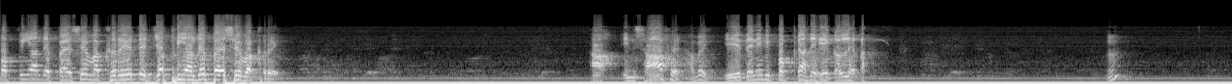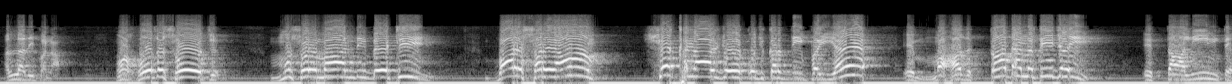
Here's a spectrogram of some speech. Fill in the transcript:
پپیاں دے پیسے وکھرے تے جفیاں دے پیسے وکھرے۔ ہاں انصاف ہے نا بھائی؟ یہ تو نہیں بھی پپیاں دے کلے کا اللہ دی پناہ۔ ہوں، خود سوچ۔ مسلمان دی بیٹی بڑ سر آم سکھ نال جو کچھ کرتی پی ہے یہ محض کا نتیجہ ہی یہ تعلیم تے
